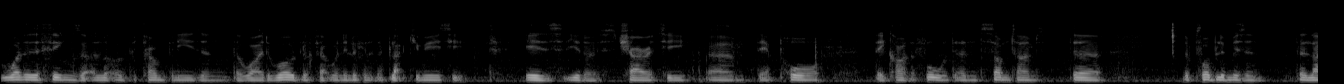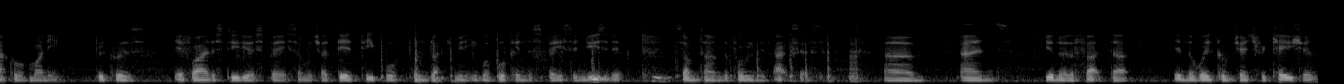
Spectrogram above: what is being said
One of the things that a lot of the companies and the wider world look at when they're looking at the black community is, you know, it's charity. Um, they're poor, they can't afford, and sometimes the the problem isn't the lack of money because if I had a studio space, and which I did, people from the black community were booking the space and using it. Mm. Sometimes the problem is access, um, and you know the fact that in the wake of gentrification,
